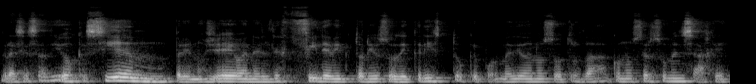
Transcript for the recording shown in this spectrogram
Gracias a Dios que siempre nos lleva en el desfile victorioso de Cristo que por medio de nosotros da a conocer su mensaje,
